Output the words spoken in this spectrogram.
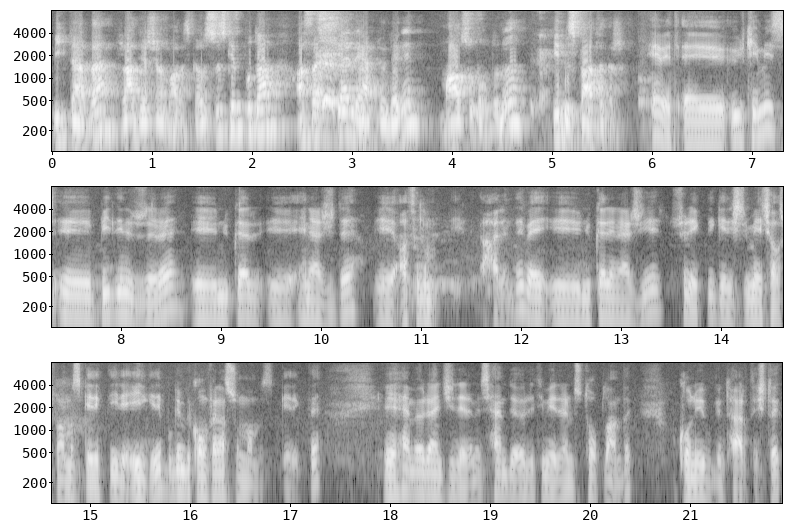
miktarda radyasyona maruz kalırsınız ki bu da aslında nükleer reaktörlerin masum olduğunu bir ispatıdır. Evet, e, ülkemiz e, bildiğiniz üzere e, nükleer e, enerjide e, atılım halinde ve e, nükleer enerjiyi sürekli geliştirmeye çalışmamız gerektiğiyle ilgili bugün bir konferans sunmamız gerekti. E, hem öğrencilerimiz hem de öğretim üyelerimiz toplandık. Bu konuyu bugün tartıştık.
